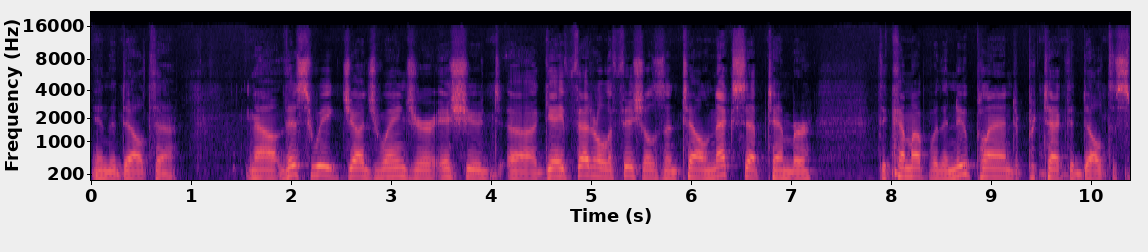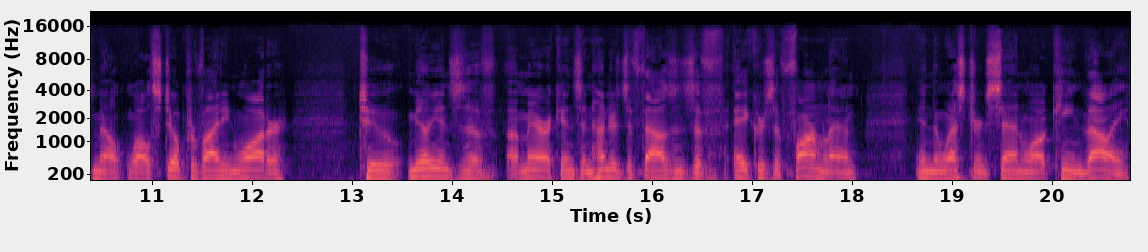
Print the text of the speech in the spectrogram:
in the delta. Now, this week, Judge Wanger issued, uh, gave federal officials until next September to come up with a new plan to protect the delta smelt while still providing water to millions of Americans and hundreds of thousands of acres of farmland in the western San Joaquin Valley.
